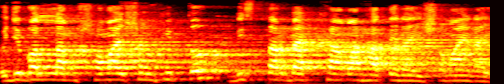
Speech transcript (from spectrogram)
ওই যে বললাম, সময় সংক্ষিপ্ত, বিস্তার ব্যাখ্যা আমার হাতে নাই, সময় নাই।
